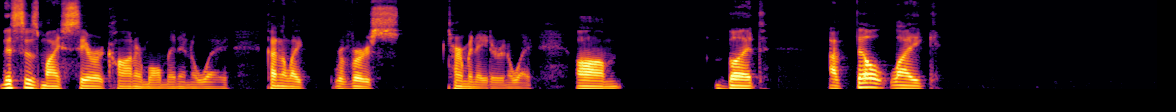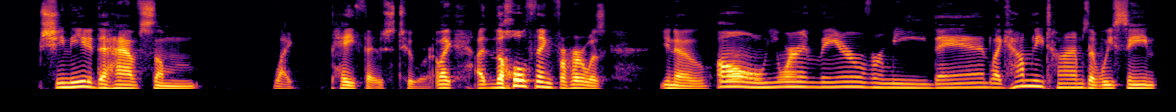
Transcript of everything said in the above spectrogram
this is my sarah connor moment in a way kind of like reverse terminator in a way. Um but i felt like she needed to have some like pathos to her. Like I, the whole thing for her was you know, oh, you weren't there for me, Dad. Like, how many times have we seen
